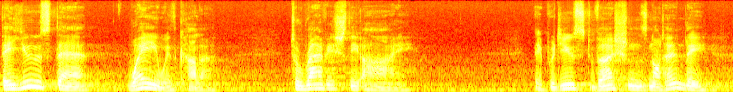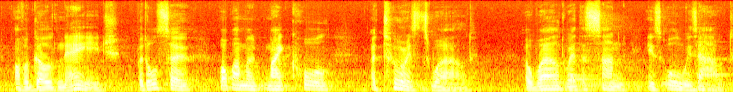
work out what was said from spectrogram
They used their way with colour to ravish the eye. They produced versions not only of a golden age, but also what one might call a tourist's world, a world where the sun is always out.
